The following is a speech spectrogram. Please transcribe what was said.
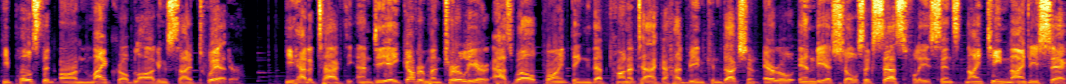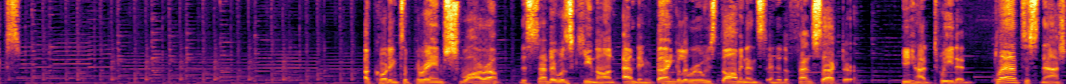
he posted on microblogging site Twitter. He had attacked the NDA government earlier as well pointing that Karnataka had been conducting Aero India show successfully since 1996. According to Parameswara, the centre was keen on ending Bengaluru's dominance in the defence sector. He had tweeted, plan to snatch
